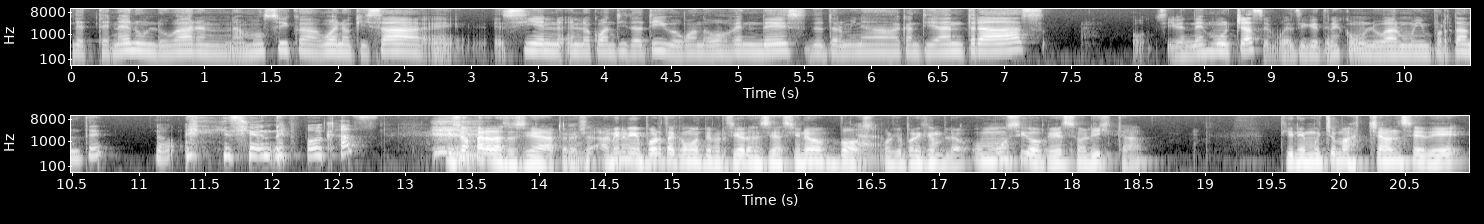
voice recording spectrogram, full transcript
de tener un lugar en la música, bueno, quizá eh, sí en, en lo cuantitativo, cuando vos vendés determinada cantidad de entradas, o si vendés muchas, se puede decir que tenés como un lugar muy importante, ¿no? y si vendés pocas, Eso es para la sociedad, pero yo- a mí no me importa cómo te percibe la sociedad, sino vos. Claro. Porque, por ejemplo, un músico que es solista tiene mucho más chance de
